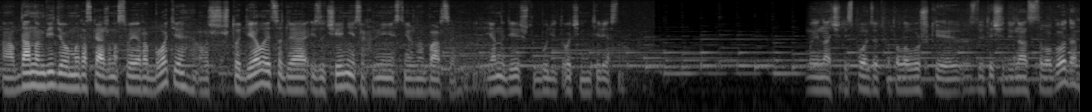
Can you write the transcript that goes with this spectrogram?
В данном видео мы расскажем о своей работе, что делается для изучения и сохранения снежного барса. Я надеюсь, что будет очень интересно. Мы начали использовать фотоловушки с 2012 года.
